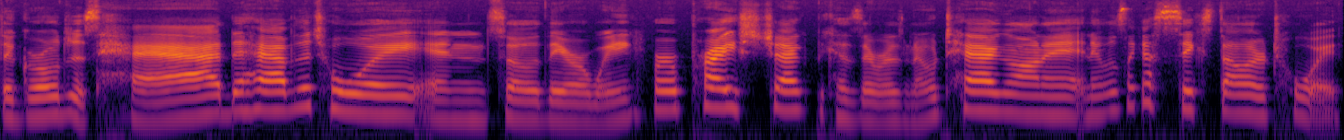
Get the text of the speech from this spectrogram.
the girl just had to have the toy, and so they were waiting for a price check because there was no tag on it, and it was like a $6 toy.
